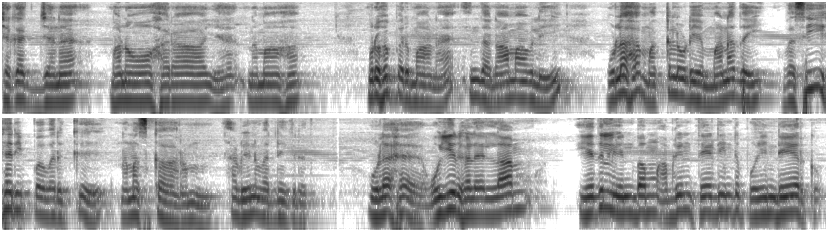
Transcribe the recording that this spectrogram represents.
ஜெகஜன மனோகராய நமஹ. முருகப்பெருமான இந்த நாமாவளி உலக மக்களுடைய மனதை வசீகரிப்பவருக்கு நமஸ்காரம் அப்படின்னு வர்ணிக்கிறது. உலக உயிர்களெல்லாம் எதில் இன்பம் அப்படின்னு தேடிட்டு போயிட்டே இருக்கும்.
